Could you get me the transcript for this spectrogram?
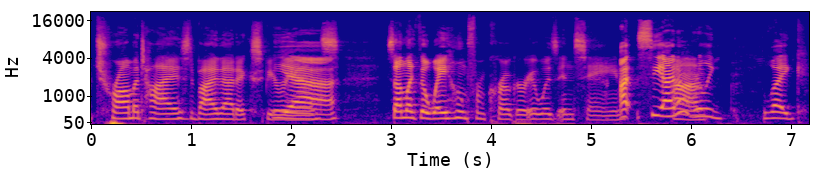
traumatized by that experience. Yeah. It's on like the way home from Kroger. It was insane. I see I don't Um, really like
